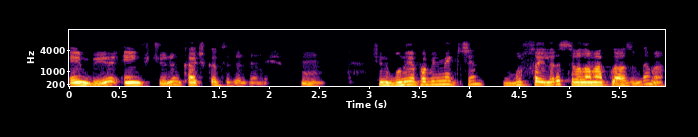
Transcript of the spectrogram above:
en büyüğü en küçüğünün kaç katıdır demiş. Hmm. Şimdi bunu yapabilmek için bu sayıları sıralamak lazım değil mi?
